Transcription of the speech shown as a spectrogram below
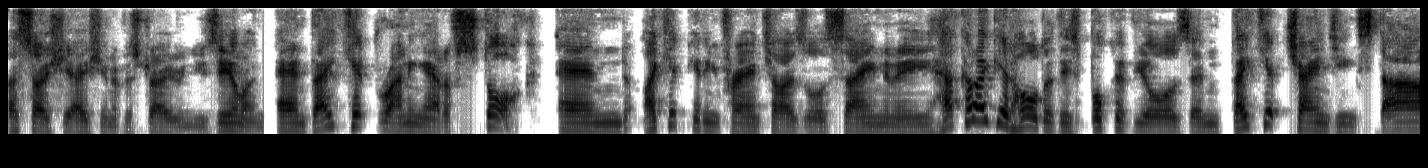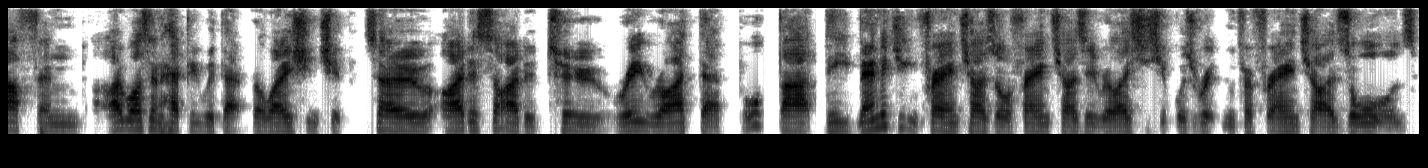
Association of Australia and New Zealand, and they kept running out of stock. And I kept getting franchisors saying to me, How can I get hold of this book of yours? And they kept changing staff, and I wasn't happy with that relationship. So I decided to rewrite that book. But the managing franchise or franchisee relationship was written for franchisors.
